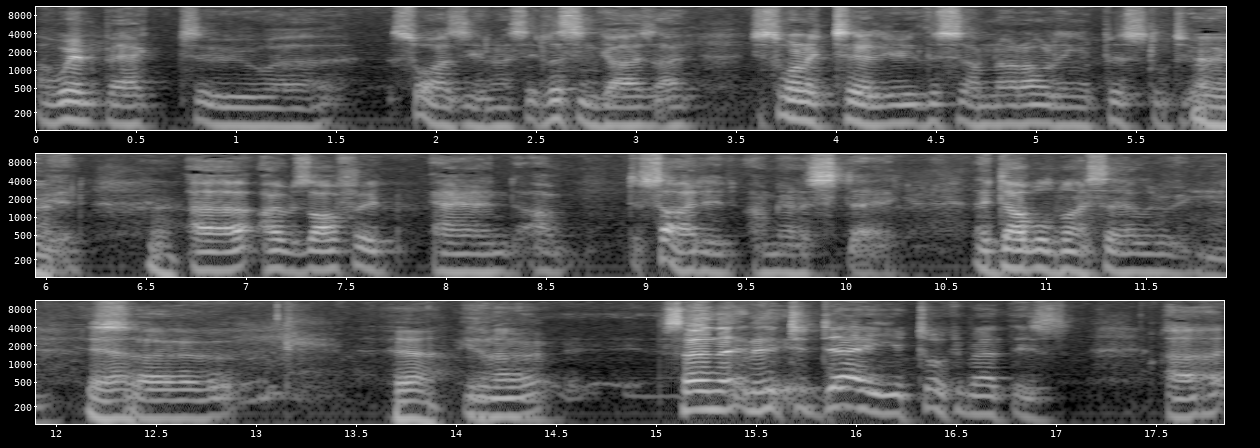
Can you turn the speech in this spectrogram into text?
I went back to uh, Swazi and I said, "Listen, guys, I just want to tell you this. I'm not holding a pistol to your head. Uh, I was offered, and I've decided I'm going to stay. They doubled my salary. Yeah. So Yeah. you know, So the, today you're talking about this uh,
